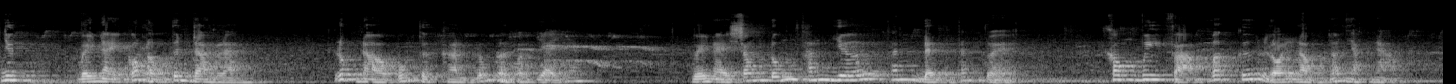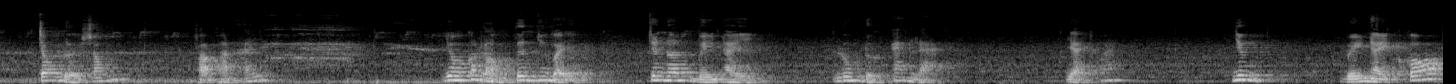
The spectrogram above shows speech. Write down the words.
Nhưng vị này có lòng tin rằng là lúc nào cũng thực hành đúng lời Phật dạy. Vị này sống đúng thánh giới, thánh định, thánh tuệ, không vi phạm bất cứ lỗi lầm nhỏ nhặt nào trong đời sống, phạm hành ấy. Do có lòng tin như vậy, cho nên vị này luôn được an lạc, giải thoát nhưng vị này có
